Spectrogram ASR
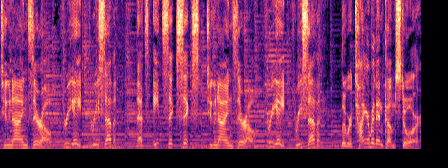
290 3837. That's 866 290 3837. The Retirement Income Store,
